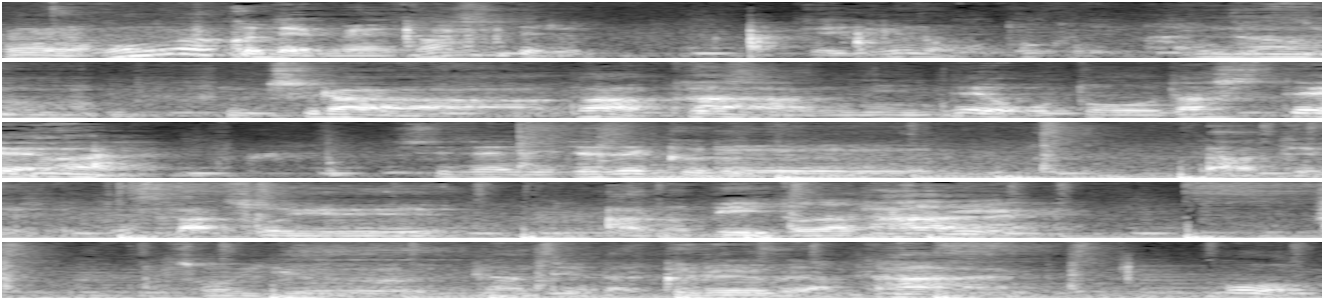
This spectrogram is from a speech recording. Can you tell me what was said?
うん、音楽で目指してるっていうのも特にないんですよ、うちらがこうはい。3人で音を出して、はい自然に出てくるなんていうんですかそういうあのビートだったり、はい。そういうなんていうんだグルーヴだったり、はい。を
